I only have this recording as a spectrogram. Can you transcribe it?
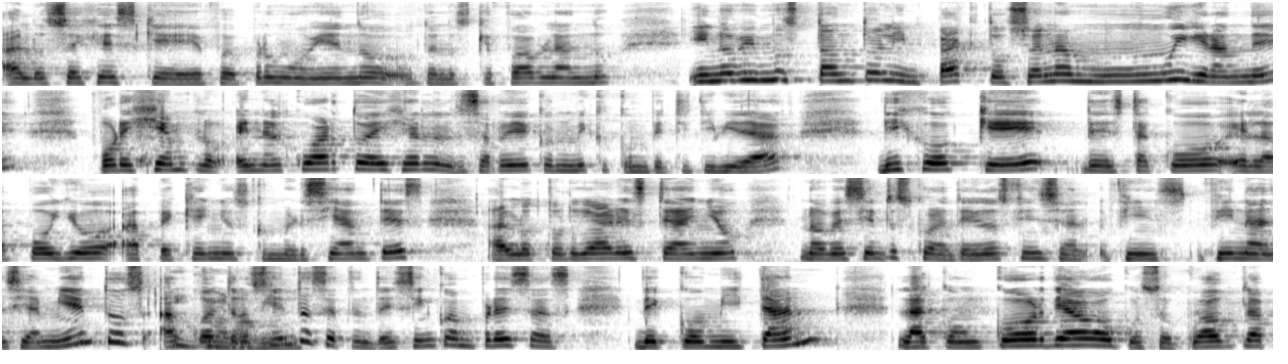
a, los ejes que fue promoviendo, de los que fue hablando, y no vimos tanto el impacto. Suena muy grande. Por ejemplo, en el cuarto eje, en el desarrollo económico y competitividad, dijo que destacó el apoyo a pequeños comerciantes al otorgar este año 942 financiamientos a 475 empresas de Comitán, La Concordia, Ocosocuautla,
